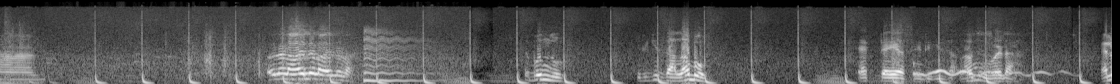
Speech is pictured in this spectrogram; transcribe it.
না। হইল না হইল না হইল না বন্ধু এটা কি জ্বালাবো? একটাই আছে এটা কি জ্বালাবো বেটা? এনে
